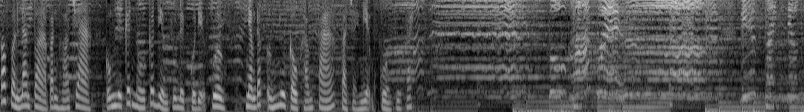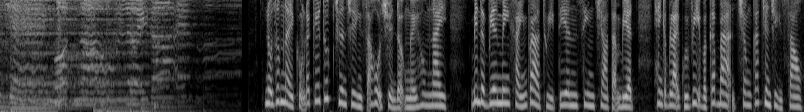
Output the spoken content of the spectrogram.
góp phần lan tỏa văn hóa trà cũng như kết nối các điểm du lịch của địa phương nhằm đáp ứng nhu cầu khám phá và trải nghiệm của du khách. Nội dung này cũng đã kết thúc chương trình xã hội chuyển động ngày hôm nay. Biên tập viên Minh Khánh và Thủy Tiên xin chào tạm biệt. Hẹn gặp lại quý vị và các bạn trong các chương trình sau.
